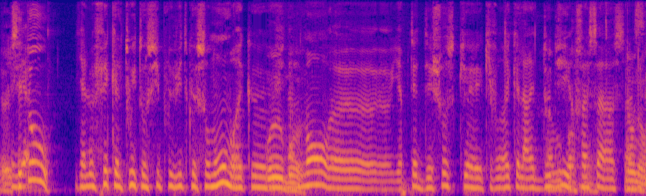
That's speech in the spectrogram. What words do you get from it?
Euh, c'est tout. Il y a le fait qu'elle tweete aussi plus vite que son ombre et que finalement, euh, il y a peut-être des choses qu'il faudrait qu'elle arrête de ah, dire face à ça. Non, non,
